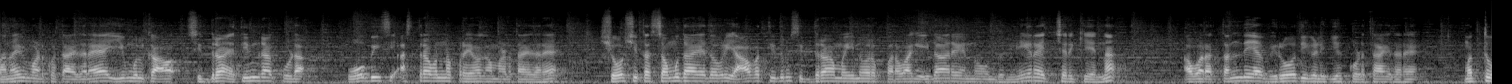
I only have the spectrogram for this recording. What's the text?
ಮನವಿ ಮಾಡ್ಕೋತಾ ಇದ್ದಾರೆ. ಈ ಮೂಲಕ ಸಿದ್ದರ ಯತೀಂದ್ರ ಕೂಡ ಒ ಬಿ ಸಿ ಅಸ್ತ್ರವನ್ನು ಪ್ರಯೋಗ ಮಾಡ್ತಾ ಇದ್ದಾರೆ. ಶೋಷಿತ ಸಮುದಾಯದವರು ಯಾವತ್ತಿದ್ರೂ ಸಿದ್ದರಾಮಯ್ಯನವರ ಪರವಾಗಿ ಇದ್ದಾರೆ ಅನ್ನೋ ಒಂದು ನೇರ ಎಚ್ಚರಿಕೆಯನ್ನು ಅವರ ತಂದೆಯ ವಿರೋಧಿಗಳಿಗೆ ಕೊಡ್ತಾ ಇದ್ದಾರೆ. ಮತ್ತು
